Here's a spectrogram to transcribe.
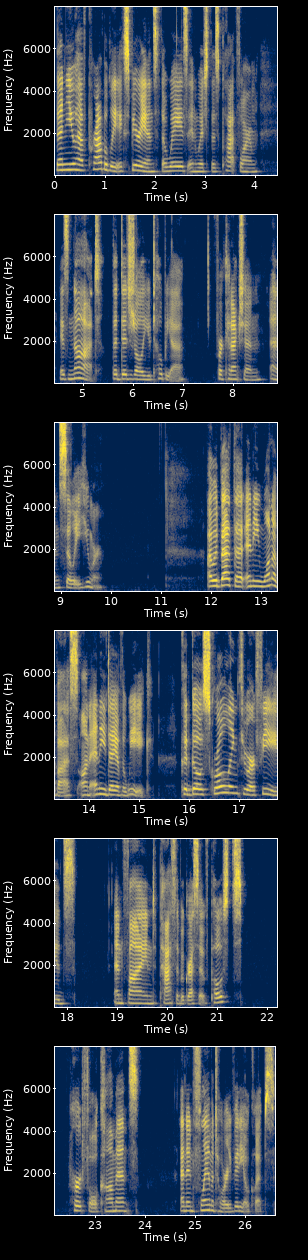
then you have probably experienced the ways in which this platform is not the digital utopia for connection and silly humor. I would bet that any one of us on any day of the week could go scrolling through our feeds and find passive aggressive posts, hurtful comments, and inflammatory video clips.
